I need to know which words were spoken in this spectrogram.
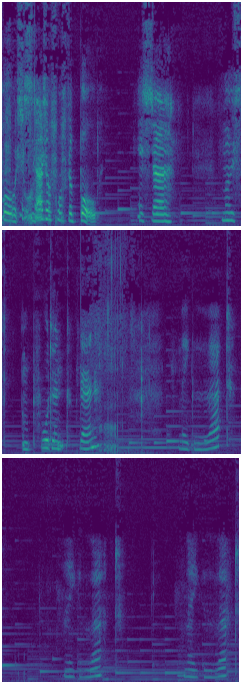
Bulbasaur. Start off with the bulb. It's the most important. Then like that, like that, like that.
